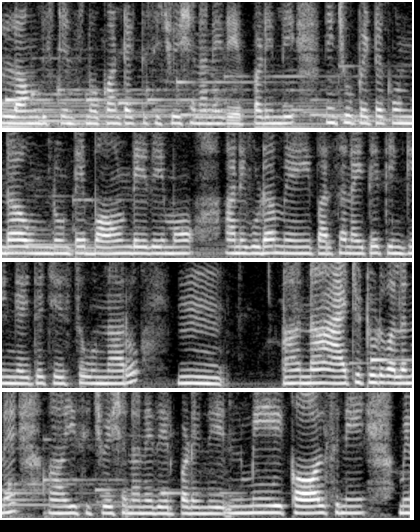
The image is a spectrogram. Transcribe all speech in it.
long distance no contact situation అనేది ఏర్పడింది. నేను చూపెట్టకుండా ఉండుంటే బాగుండేదేమో అని కూడా మీ పర్సన్ అయితే థింకింగ్ అయితే చేస్తూ ఉన్నారు. నా యాటిట్యూడ్ వల్లనే ఈ సిచ్యువేషన్ అనేది ఏర్పడింది. మీ కాల్స్ని మీ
